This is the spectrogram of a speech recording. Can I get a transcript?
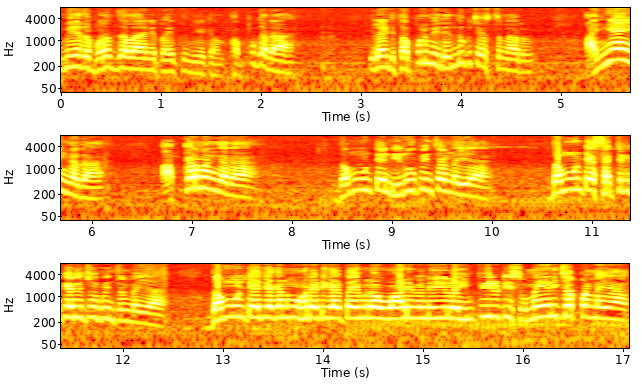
మీద బురద జల్లాలని ప్రయత్నం చేయటం తప్పు కదా? ఇలాంటి తప్పును మీరు ఎందుకు చేస్తున్నారు? అన్యాయం కదా? అక్రమం కదా? దమ్ముంటే నిరూపించండి అయ్యా. దమ్ముంటే సర్టిఫికేట్లు చూపించండి అయ్యా. దమ్ముంటే జగన్మోహన్ రెడ్డి గారి టైంలో వాడిన నెయ్యిలో ఇంప్యూరిటీస్ ఉన్నాయని చెప్పండి అయ్యా.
